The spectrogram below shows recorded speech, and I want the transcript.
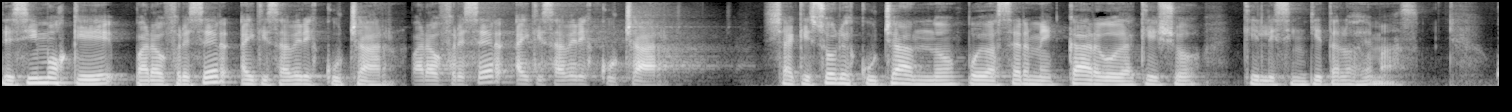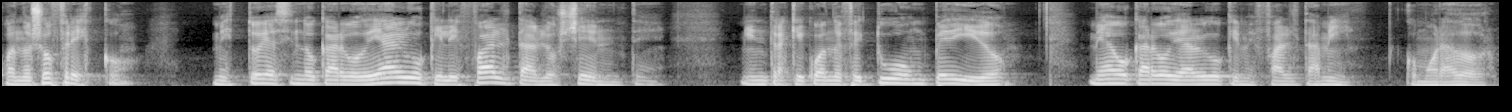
Decimos que para ofrecer hay que saber escuchar. Para ofrecer hay que saber escuchar ya que solo escuchando puedo hacerme cargo de aquello que les inquieta a los demás. Cuando yo ofrezco, me estoy haciendo cargo de algo que le falta al oyente, mientras que cuando efectúo un pedido, me hago cargo de algo que me falta a mí, como orador.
